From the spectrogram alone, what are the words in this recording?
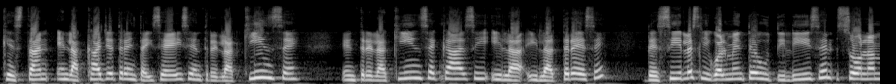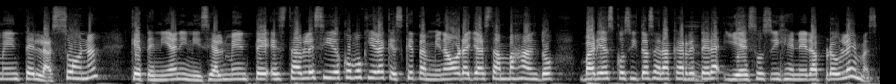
que están en la calle 36, entre la 15, entre la 15 casi y la, y la 13, decirles que igualmente utilicen solamente la zona que tenían inicialmente establecido, como quiera que es que también ahora ya están bajando varias cositas a la carretera y eso sí genera problemas.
